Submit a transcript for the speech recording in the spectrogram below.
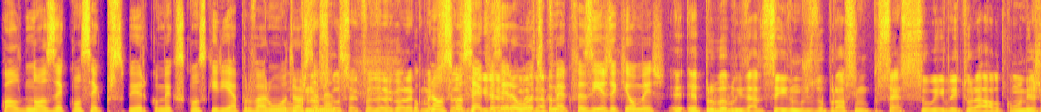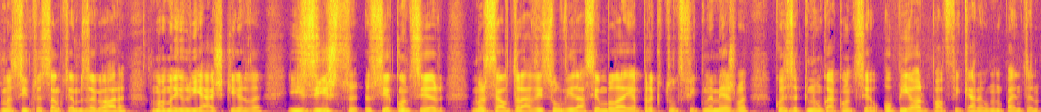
qual de nós é que consegue perceber como é que se conseguiria aprovar um outro orçamento? O que não se consegue fazer agora, o que como não é que se consegue fazer a outros, como é que fazias daqui a um mês? A probabilidade de sairmos do próximo processo eleitoral com a mesma situação que temos agora, uma maioria à esquerda, existe. Se acontecer, Marcelo terá dissolvido a Assembleia para que tudo fique na mesma, coisa que nunca aconteceu. Ou pior, pode ficar um pântano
